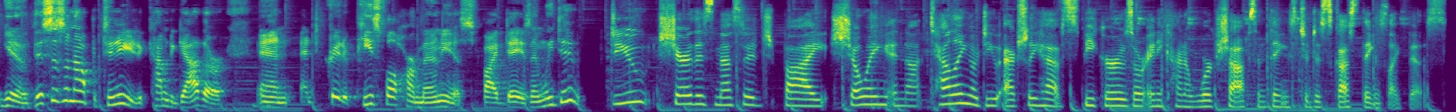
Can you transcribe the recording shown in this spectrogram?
You know, this is an opportunity to come together and, and create a peaceful, harmonious five days. And we do. Do you share this message by showing and not telling, or do you actually have speakers or any kind of workshops and things to discuss things like this?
